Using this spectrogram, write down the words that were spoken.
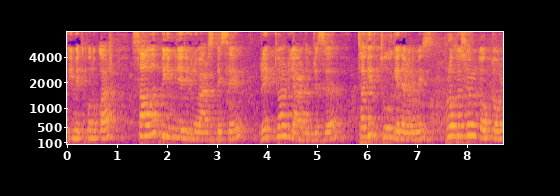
Kıymetli konuklar, Sağlık Bilimleri Üniversitesi Rektör Yardımcısı, Tabip Tuğ Generalimiz, Profesör Doktor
